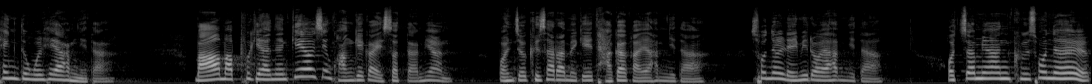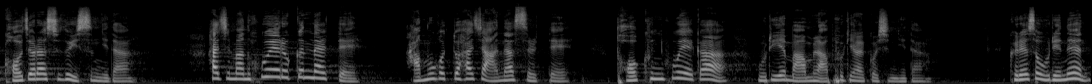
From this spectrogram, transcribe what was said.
행동을 해야 합니다. 마음 아프게 하는 깨어진 관계가 있었다면 먼저 그 사람에게 다가가야 합니다. 손을 내밀어야 합니다. 어쩌면 그 손을 거절할 수도 있습니다. 하지만 후회로 끝날 때 아무것도 하지 않았을 때 더 큰 후회가 우리의 마음을 아프게 할 것입니다. 그래서 우리는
